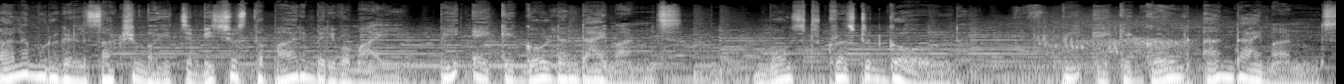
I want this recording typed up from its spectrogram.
തലമുറകൾ സാക്ഷ്യം വഹിച്ച വിശ്വസ്ത പാരമ്പര്യവുമായി P A K golden diamonds. Most trusted gold and diamonds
